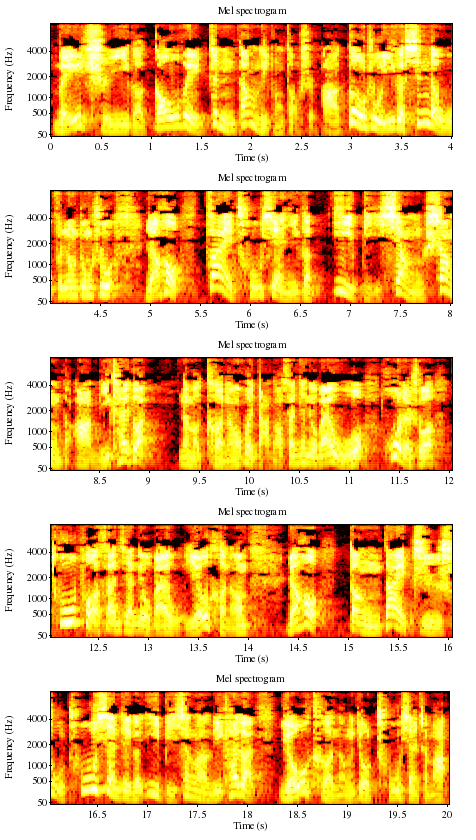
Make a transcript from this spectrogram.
维持一个高位震荡的一种走势啊，构筑一个新的五分钟中枢，然后再出现一个一笔向上的啊离开段，那么可能会打到三千六百五，或者说突破三千六百五也有可能，然后等待指数出现这个一笔向上的离开段，有可能就出现什么？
